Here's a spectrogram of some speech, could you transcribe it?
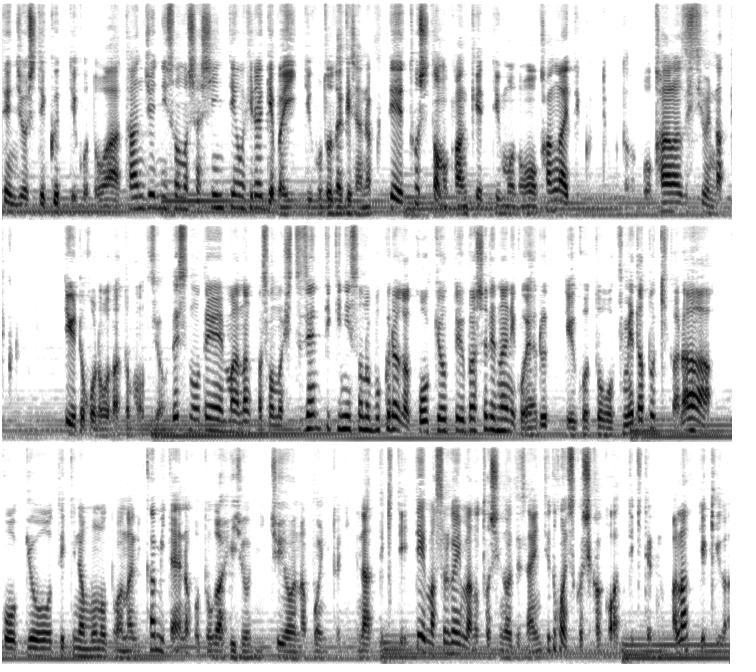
展示をしていくっていうことは、単純にその写真展を開けばいいっていうことだけじゃなくて、都市との関係っていうものを考えていくっていうことが必ず必要になってくる。っていうところだと思うんですよ。ですので、まあなんかその必然的にその僕らが公共という場所で何かをやるっていうことを決めた時から、公共的なものとは何かみたいなことが非常に重要なポイントになってきていて、まあそれが今の都市のデザインっていうところに少し関わってきてるのかなっていう気が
